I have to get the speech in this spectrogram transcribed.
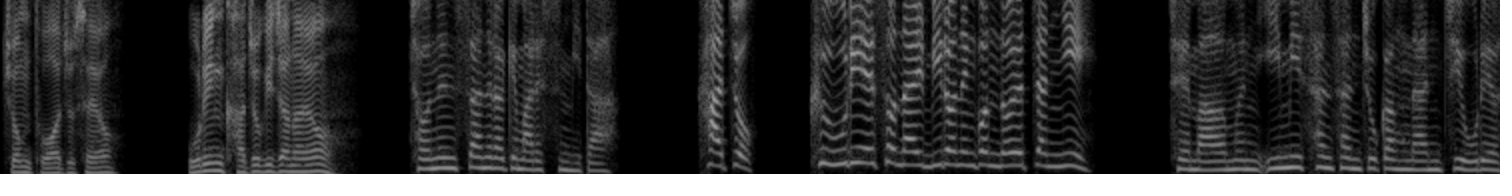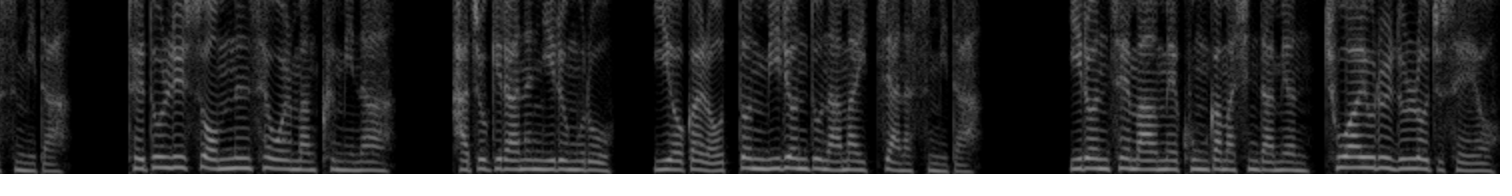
좀 도와주세요. 우린 가족이잖아요. 저는 싸늘하게 말했습니다. 가족, 그 우리에서 날 밀어낸 건 너였잖니? 제 마음은 이미 산산조각 난 지 오래였습니다. 되돌릴 수 없는 세월만큼이나 가족이라는 이름으로 이어갈 어떤 미련도 남아있지 않았습니다. 이런 제 마음에 공감하신다면 좋아요를 눌러주세요.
